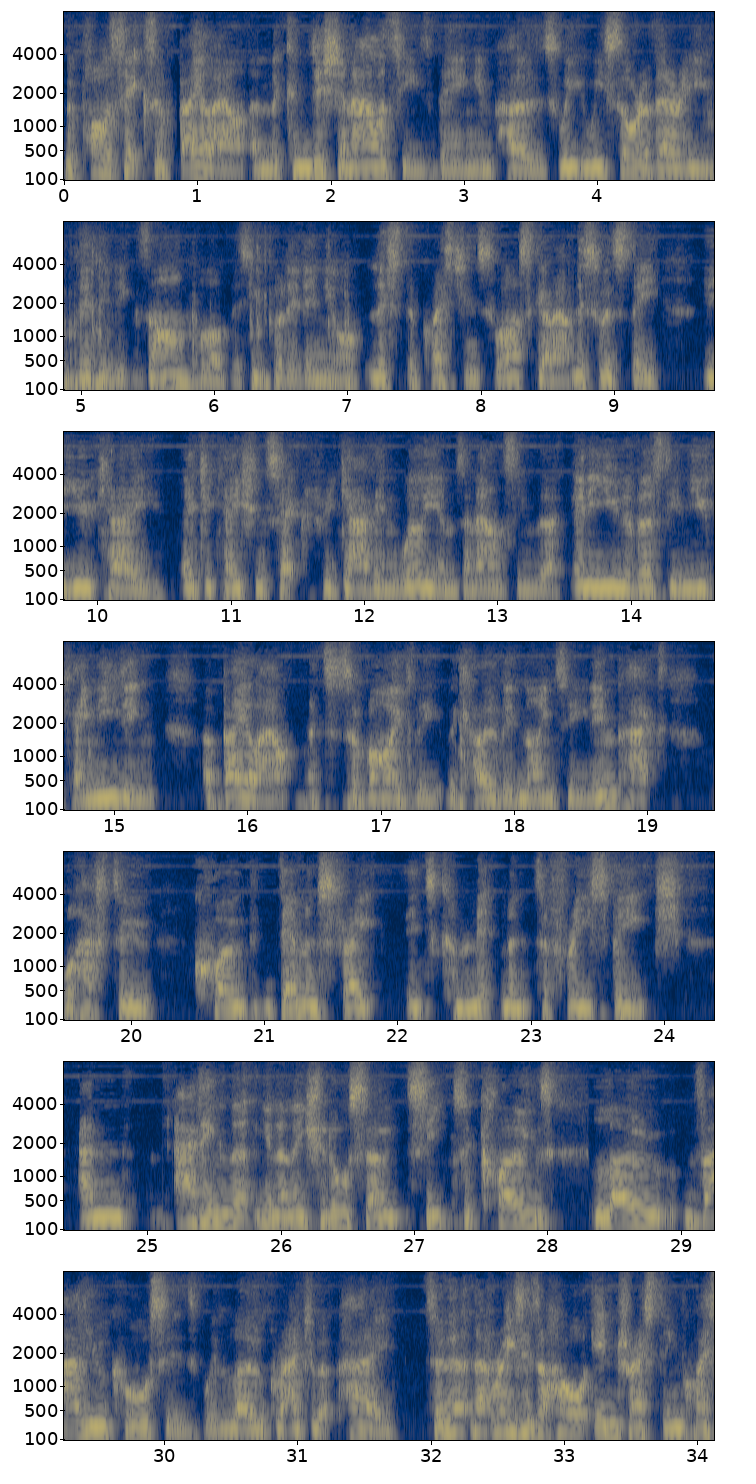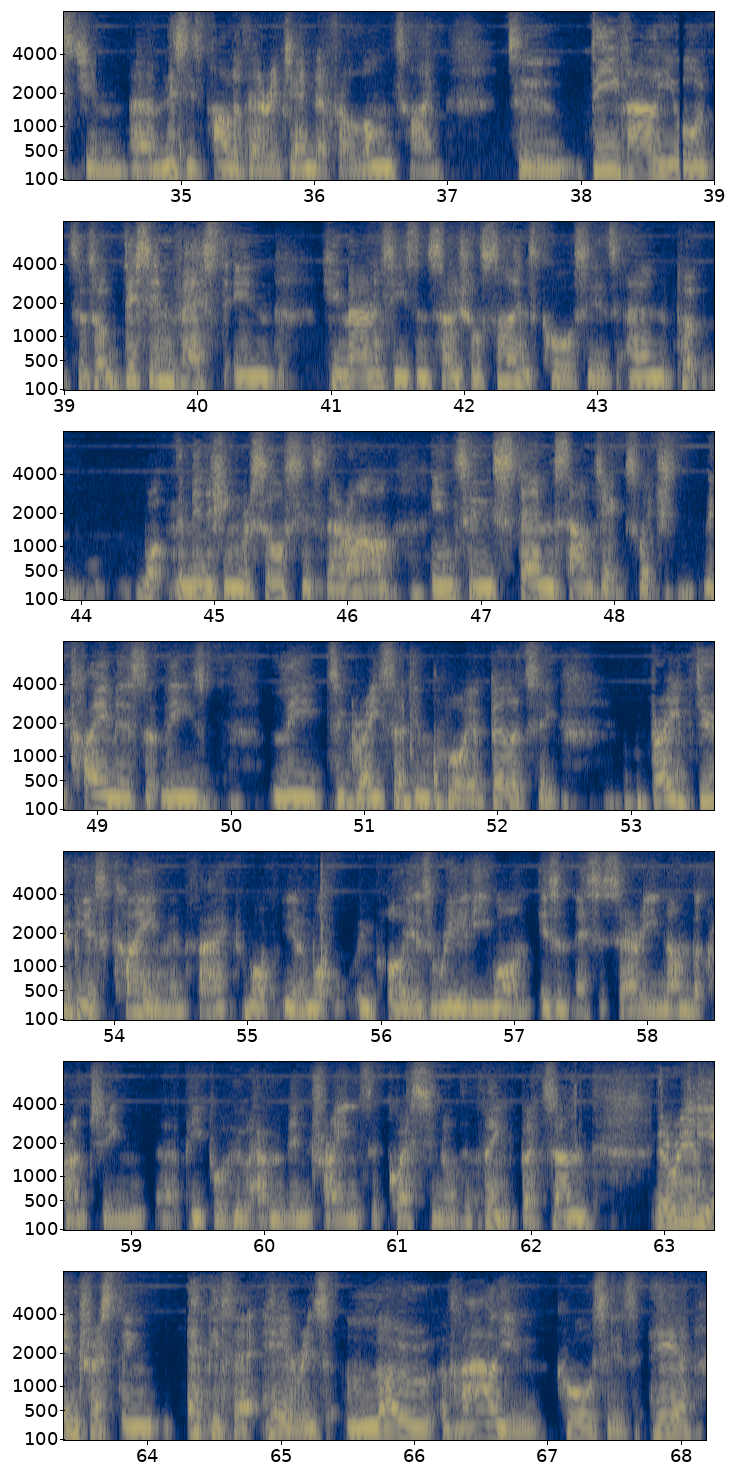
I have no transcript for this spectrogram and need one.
the politics of bailout and the conditionalities being imposed, we, we saw a very vivid example of this. You put it in your list of questions to ask about. This was the, the UK Education Secretary Gavin Williams announcing that any university in the UK needing a bailout to survive the, the COVID 19 impact will have to, quote, demonstrate its commitment to free speech and adding that you know they should also seek to close low value courses with low graduate pay. So that, that raises a whole interesting question. Um, this is part of their agenda for a long time to devalue or to sort of disinvest in humanities and social science courses and put what diminishing resources there are into STEM subjects, which the claim is that these lead to greater employability. Very dubious claim, in fact. What you know, what employers really want isn't necessarily number crunching uh, people who haven't been trained to question or to think. But um, the really interesting epithet here is low value courses. Here,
